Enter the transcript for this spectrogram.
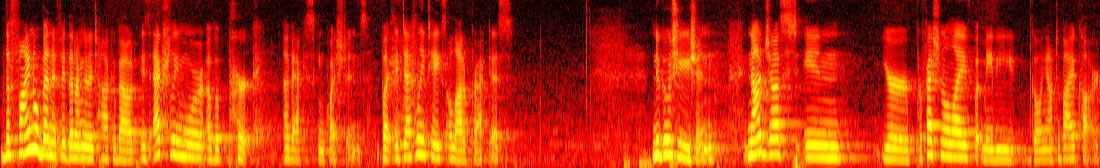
The final benefit that I'm going to talk about is actually more of a perk of asking questions, but it definitely takes a lot of practice. Negotiation not just in your professional life, but maybe going out to buy a car.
